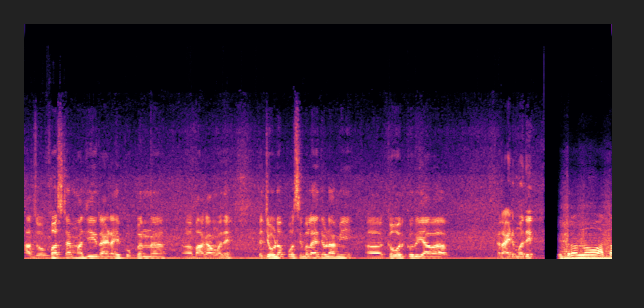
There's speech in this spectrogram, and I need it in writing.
हा जो फर्स्ट टाईम माझी राईड आहे कोकण भागामध्ये. तर जेवढं पॉसिबल आहे तेवढं आम्ही कवर करू या राईडमध्ये मित्रांनो आता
